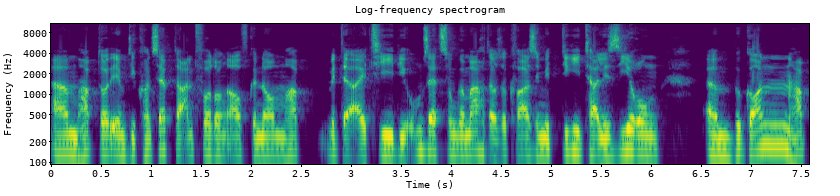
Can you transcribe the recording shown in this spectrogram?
Ähm, habe dort eben die Konzepte, Anforderungen aufgenommen, habe mit der IT die Umsetzung gemacht, also quasi mit Digitalisierung ähm, begonnen, habe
